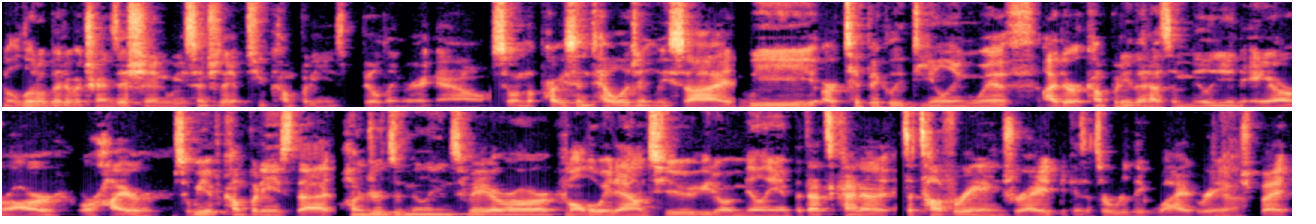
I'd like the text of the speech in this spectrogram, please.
a little bit of a transition. We essentially have two companies building right now. So on the price intelligently side, we are typically dealing with either a company that has a million ARR or higher. So we have companies that hundreds of millions of ARR all the way down to, you know, a million, but that's kind of it's a tough range, right? Because it's a really wide range. Yeah. But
